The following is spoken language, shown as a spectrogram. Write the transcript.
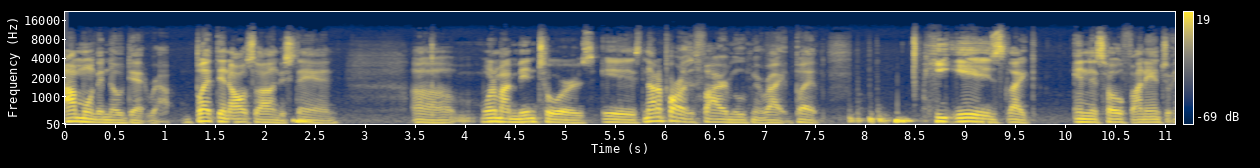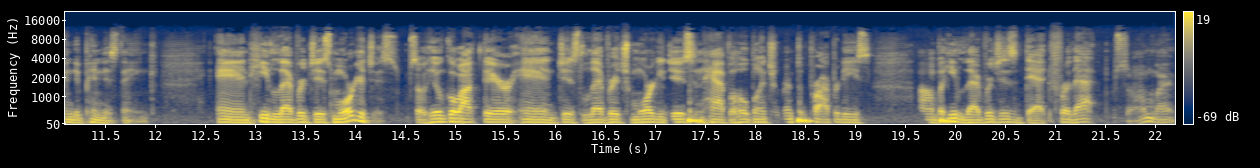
I'm on the no debt route. But then also, I understand. Um, one of my mentors is not a part of the fire movement, right? But he is like in this whole financial independence thing and he leverages mortgages. So he'll go out there and just leverage mortgages and have a whole bunch of rental properties, um, but he leverages debt for that. So I'm like,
